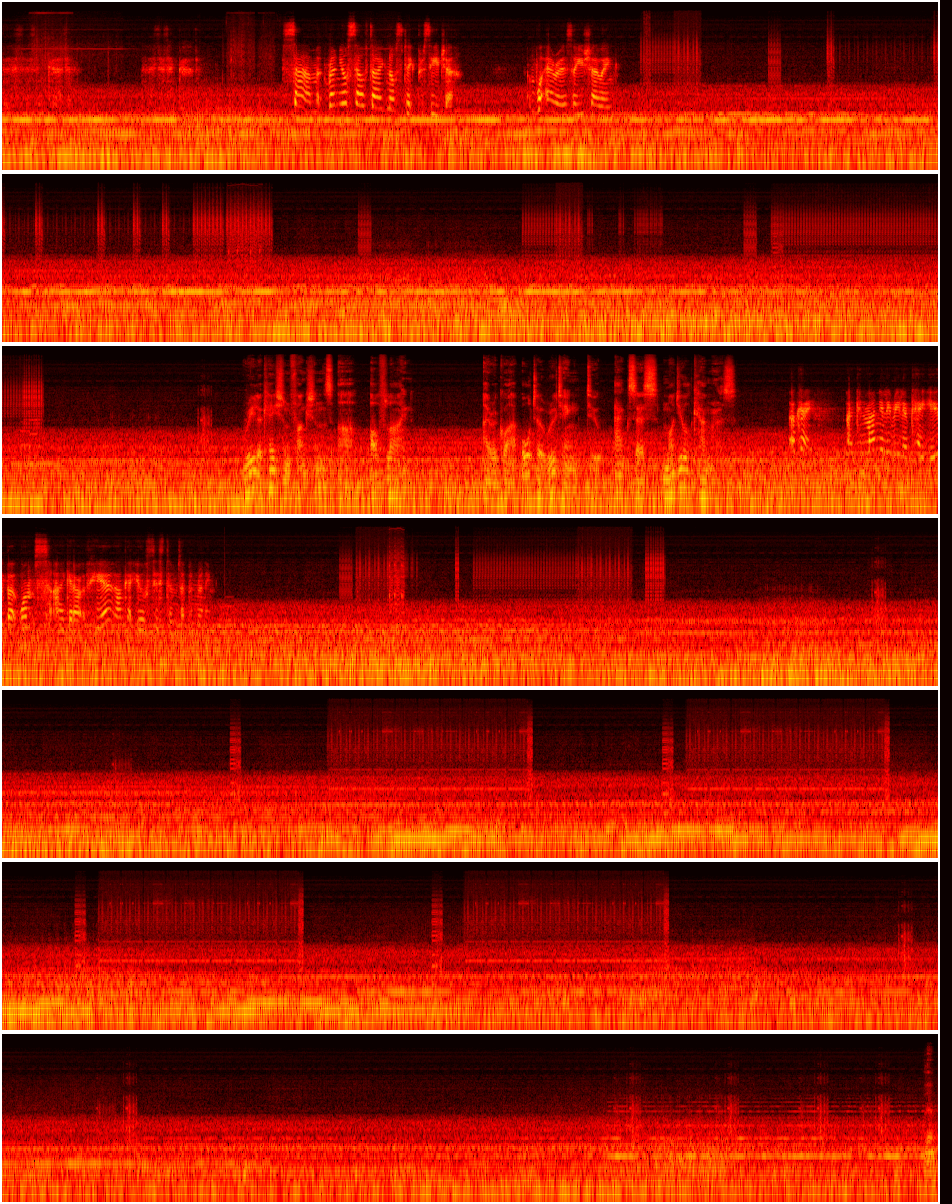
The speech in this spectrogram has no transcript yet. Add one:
This isn't good. This isn't good. Sam, run your self-diagnostic procedure. What errors are you showing? Relocation functions are offline. I require auto-routing to access module cameras. Okay. I can manually relocate you, but once I get out of here, I'll get your systems up and running.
